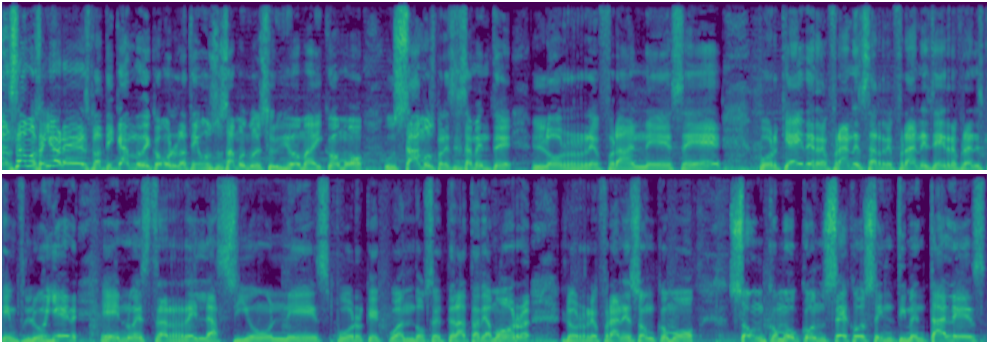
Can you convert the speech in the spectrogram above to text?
Avanzamos, señores, platicando de cómo los nativos usamos nuestro idioma y cómo usamos precisamente los refranes, ¿eh? Porque hay de refranes a refranes y hay refranes que influyen en nuestras relaciones. Porque cuando se trata de amor, los refranes son como, son como consejos sentimentales,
